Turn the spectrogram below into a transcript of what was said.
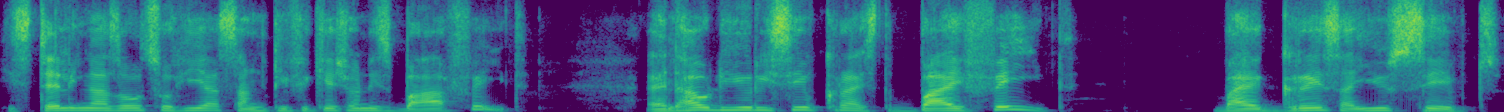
He's telling us also here, sanctification is by faith. And how do you receive Christ? By faith. By grace are you saved.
